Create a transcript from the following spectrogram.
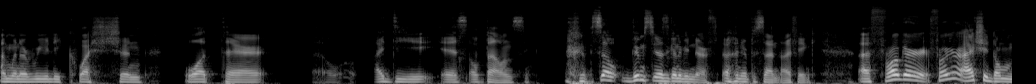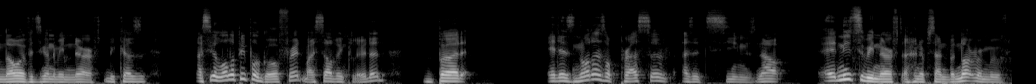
I'm gonna really question what their uh, idea is of balancing. so Doomsayer is gonna be nerfed 100%, I think. Uh, Frogger, Frogger, I actually don't know if it's gonna be nerfed because I see a lot of people go for it, myself included, but it is not as oppressive as it seems. Now, it needs to be nerfed 100%, but not removed.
